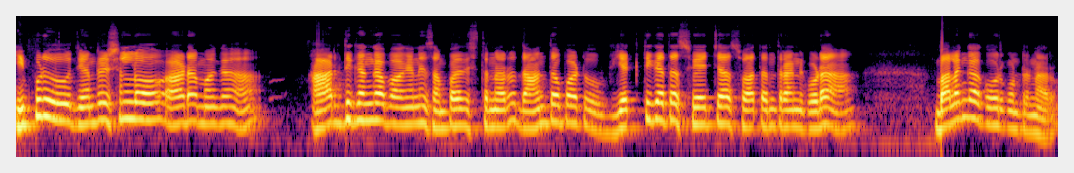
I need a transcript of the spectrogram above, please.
ఇప్పుడు జనరేషన్లో ఆడ మగ ఆర్థికంగా బాగానే సంపాదిస్తున్నారు. దాంతోపాటు వ్యక్తిగత స్వేచ్ఛ స్వాతంత్రాన్ని కూడా బలంగా కోరుకుంటున్నారు.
